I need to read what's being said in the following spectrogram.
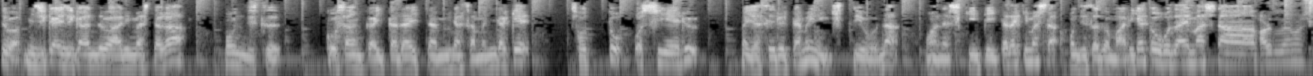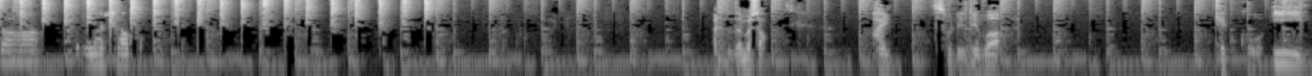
では、短い時間ではありましたが、本日ご参加いただいた皆様にだけ、そっと教える、まあ、痩せるために必要なお話聞いていただきました。本日はどうもありがとうございました。ありがとうございました。ありがとうございました。はい。それでは、結構いい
